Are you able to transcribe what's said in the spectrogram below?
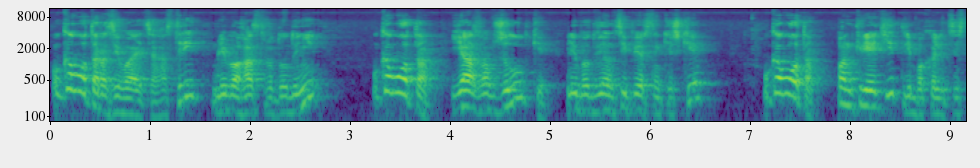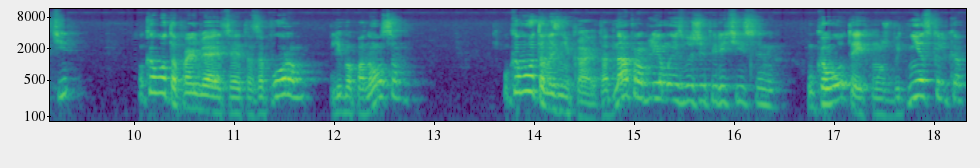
у кого-то развивается гастрит, либо гастродуденит, у кого-то язва в желудке, либо в двенадцатиперстной кишке, у кого-то панкреатит, либо холецистит, у кого-то проявляется это запором, либо поносом, у кого-то возникает одна проблема из вышеперечисленных, у кого-то их может быть несколько.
